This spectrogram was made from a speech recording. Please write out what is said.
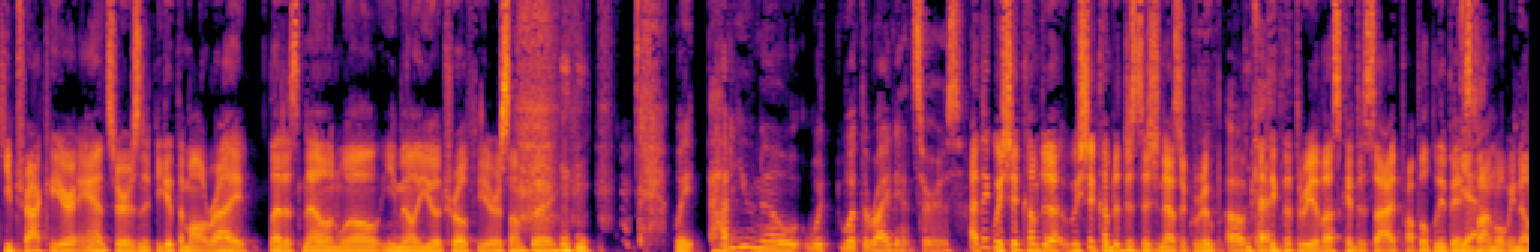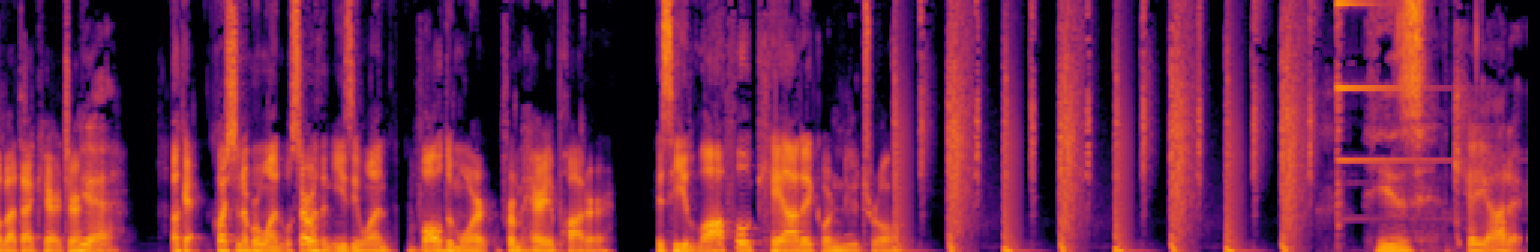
keep track of your answers. And if you get them all right, let us know and we'll email you a trophy or something. Wait, how do you know what, what the right answer is? I think we should come to we should come to decision as a group. Okay. I think the three of us can decide probably based Yeah. on what we know about that character. Yeah. Okay, question number one. We'll start with an easy one. Voldemort from Harry Potter. Is he lawful, chaotic, or neutral? He's Chaotic,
